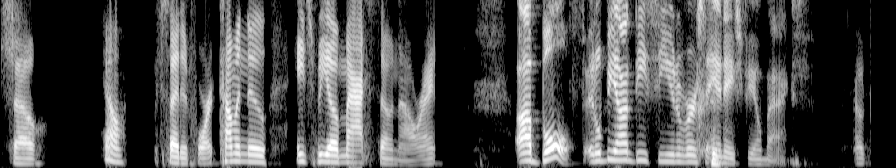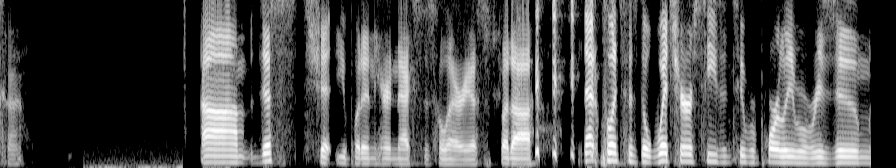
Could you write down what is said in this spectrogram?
So, yeah, excited for it. Coming to HBO Max though now, right? uh both it'll be on dc universe and hbo max Okay. Um, this shit you put in here next is hilarious. But uh, Netflix's The Witcher season two reportedly will resume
